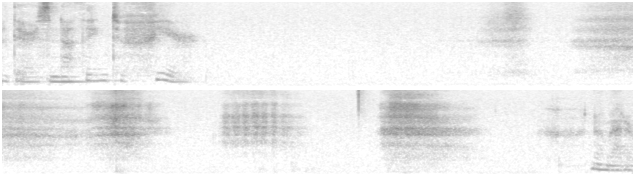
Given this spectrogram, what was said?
that there is nothing to fear? No matter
